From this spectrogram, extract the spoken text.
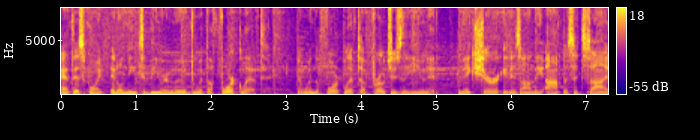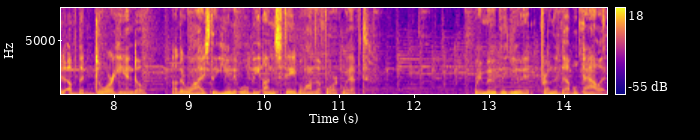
At this point, it'll need to be removed with a forklift. And when the forklift approaches the unit, make sure it is on the opposite side of the door handle, otherwise the unit will be unstable on the forklift. Remove the unit from the double pallet.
